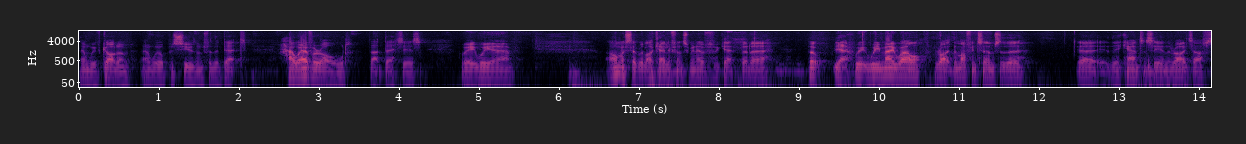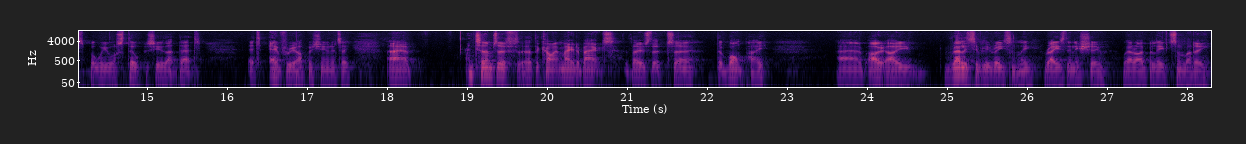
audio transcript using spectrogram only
then we've got them and we'll pursue them for the debt, however old that debt is. We, we uh, I almost said we're like elephants, we never forget, but uh, but yeah, we, we may well write them off in terms of the uh, the accountancy and the write-offs, but we will still pursue that debt at every opportunity. Uh, in terms of uh, the comment made about those that uh, that won't pay, uh, I, I relatively recently raised an issue where I believed somebody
